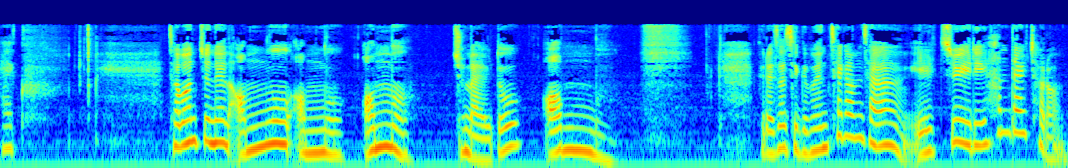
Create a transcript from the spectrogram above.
아이고. 저번 주는 업무, 업무, 업무. 주말도 업무. 그래서 지금은 체감상 일주일이 한 달처럼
